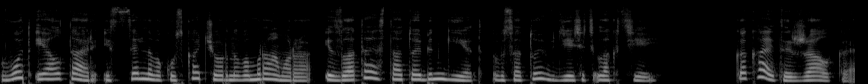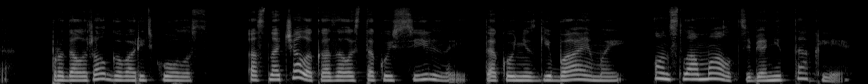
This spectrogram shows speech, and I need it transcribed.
Вот и алтарь из цельного куска черного мрамора и золотая статуя Бенгет высотой в десять локтей. «Какая ты жалкая!» — продолжал говорить голос. «А сначала казалась такой сильной, такой несгибаемой. Он сломал тебя, не так ли?»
